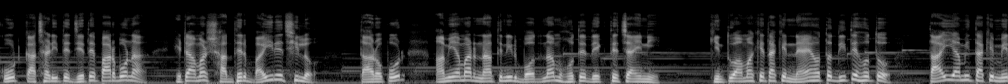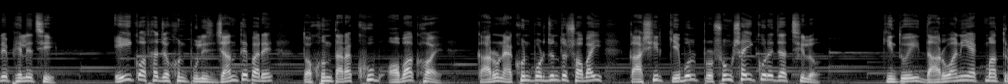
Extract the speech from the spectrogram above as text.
কোর্ট কাছাড়িতে যেতে পারব না। এটা আমার সাধ্যের বাইরে ছিল। তার ওপর আমি আমার নাতনির বদনাম হতে দেখতে চাইনি, কিন্তু আমাকে তাকে ন্যায়হতা দিতে হতো, তাই আমি তাকে মেরে ফেলেছি। এই কথা যখন পুলিশ জানতে পারে, তখন তারা খুব অবাক হয়, কারণ এখন পর্যন্ত সবাই কাশির কেবল প্রশংসাই করে যাচ্ছিল। কিন্তু এই দারোয়ানি একমাত্র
